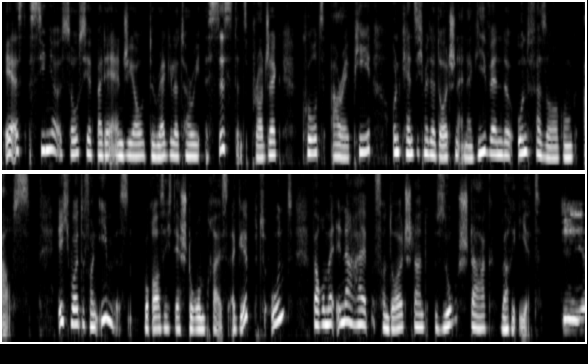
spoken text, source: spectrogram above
Er ist Senior Associate bei der NGO The Regulatory Assistance Project, kurz RAP, und kennt sich mit der deutschen Energiewende und Versorgung aus. Ich wollte von ihm wissen, woraus sich der Strompreis ergibt und warum er innerhalb von Deutschland so stark variiert. Die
